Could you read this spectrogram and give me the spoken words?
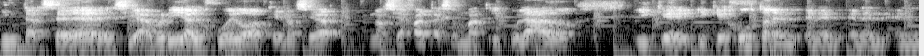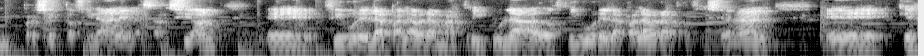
interceder, es decir, abría el juego a que no hacía no hacía falta que sea un matriculado, y que, y que justo en el, en, el, en, el, proyecto final, en la sanción, eh, figure la palabra matriculado, figure la palabra profesional. Eh, que,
